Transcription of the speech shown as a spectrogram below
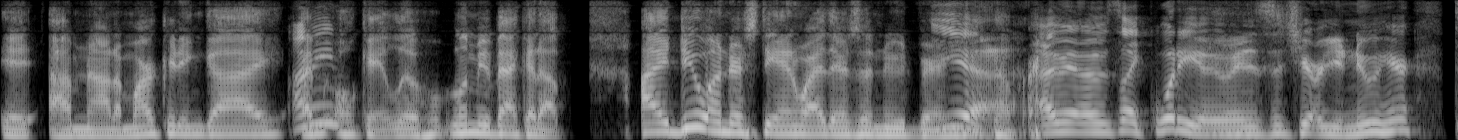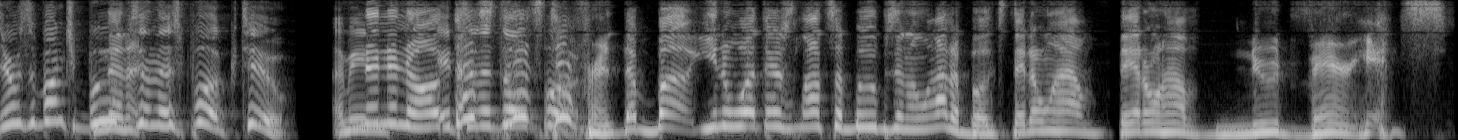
It, I'm not a marketing guy. I I'm- okay, let, let me back it up. I do understand why there's a nude variant Yeah. cover. I mean, I was like, what are you? Is it, are you new here? There was a bunch of boobs No, no. in this book too. I mean, no, no, no. it's That's, that's book. different. The- but you know what? There's lots of boobs in a lot of books. They don't have they don't have nude variants.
